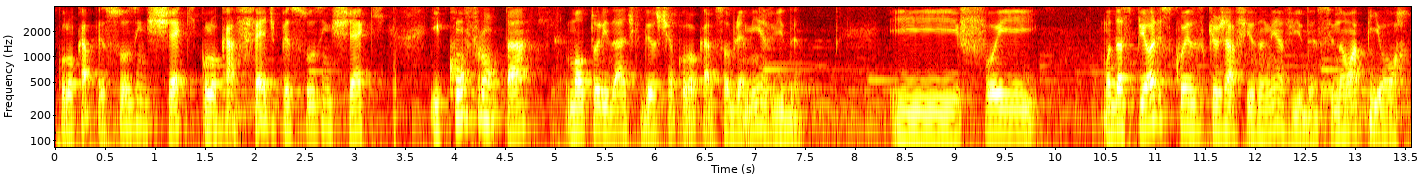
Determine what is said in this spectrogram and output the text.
colocar pessoas em xeque, colocar a fé de pessoas em xeque e confrontar uma autoridade que Deus tinha colocado sobre a minha vida. E foi uma das piores coisas que eu já fiz na minha vida, se não a pior.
